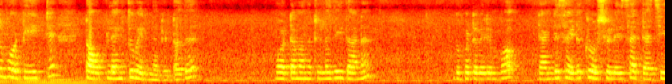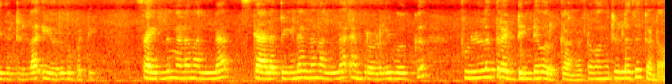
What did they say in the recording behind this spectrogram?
to forty eight top length വരുന്നുണ്ട് കേട്ടോ അത് ബോട്ടം വന്നിട്ടുള്ളത് ഇതാണ്. ദുപ്പട്ട വരുമ്പോൾ രണ്ട് സൈഡ് ക്രോഷ്യലൈസ് അറ്റാച്ച് ചെയ്തിട്ടുള്ള ഈ ഒരു ദുപ്പട്ടി. സൈഡിൽ ഇങ്ങനെ നല്ല സ്കാലപ്പിങ്ങിലെല്ലാം നല്ല എംബ്രോയ്ഡറി വർക്ക് ഫുള്ള് ത്രെഡിന്റെ വർക്കാണ് കേട്ടോ വന്നിട്ടുള്ളത് കണ്ടോ?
